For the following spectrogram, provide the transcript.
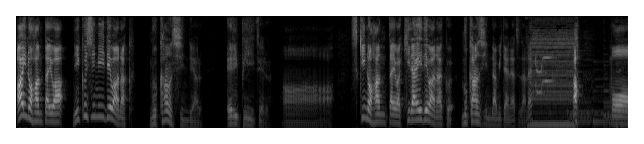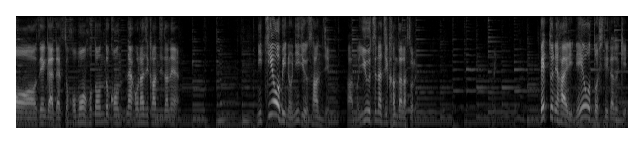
愛の反対は憎しみではなく無関心である。エリビーゼル。あー。好きの反対は嫌いではなく無関心だみたいなやつだね。あもう前回やったやつとほぼほとんどこんな同じ感じだね。日曜日の23時。あの憂鬱な時間だな、それ。ベッドに入り寝ようとしていた時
